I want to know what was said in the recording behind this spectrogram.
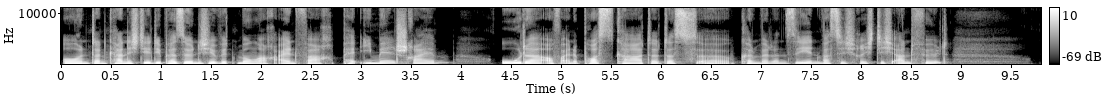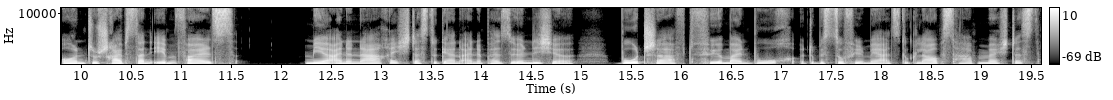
und dann kann ich dir die persönliche Widmung auch einfach per E-Mail schreiben oder auf eine Postkarte. Das äh, können wir dann sehen, was sich richtig anfühlt. Und du schreibst dann ebenfalls mir eine Nachricht, dass du gern eine persönliche Botschaft für mein Buch Du bist so viel mehr, als du glaubst haben möchtest.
